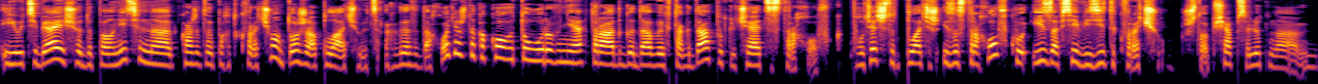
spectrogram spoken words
и у тебя еще дополнительно каждый твой поход к врачу, он тоже оплачивается. А когда ты доходишь до какого-то уровня трат годовых, тогда подключается страховка. Получается, что ты платишь и за страховку, и за все визиты к врачу, что вообще абсолютно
